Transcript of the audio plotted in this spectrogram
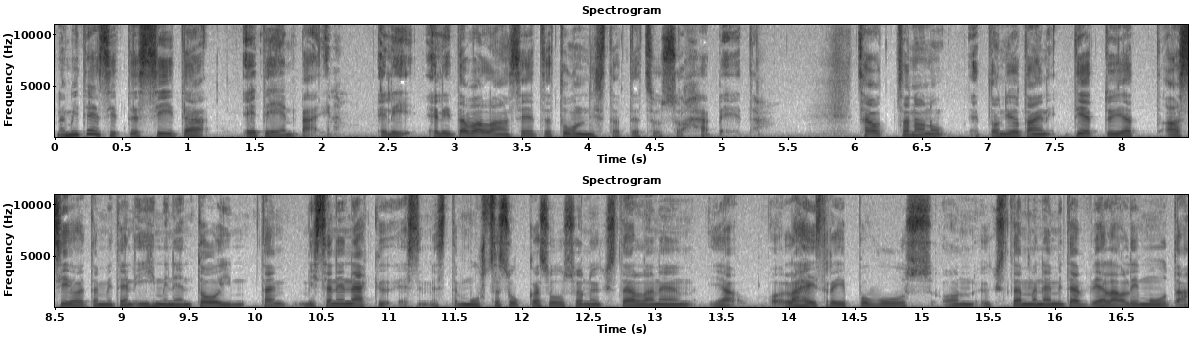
No miten sitten siitä eteenpäin? Eli, eli tavallaan se, että tunnistat, että sinussa on häpeätä. Sä oot sanonut, että on jotain tiettyjä asioita, miten ihminen toimii, tai missä ne näkyy esimerkiksi. Mustasukkaisuus on yksi tällainen, ja läheisriippuvuus on yksi tämmöinen. Mitä vielä oli muuta?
